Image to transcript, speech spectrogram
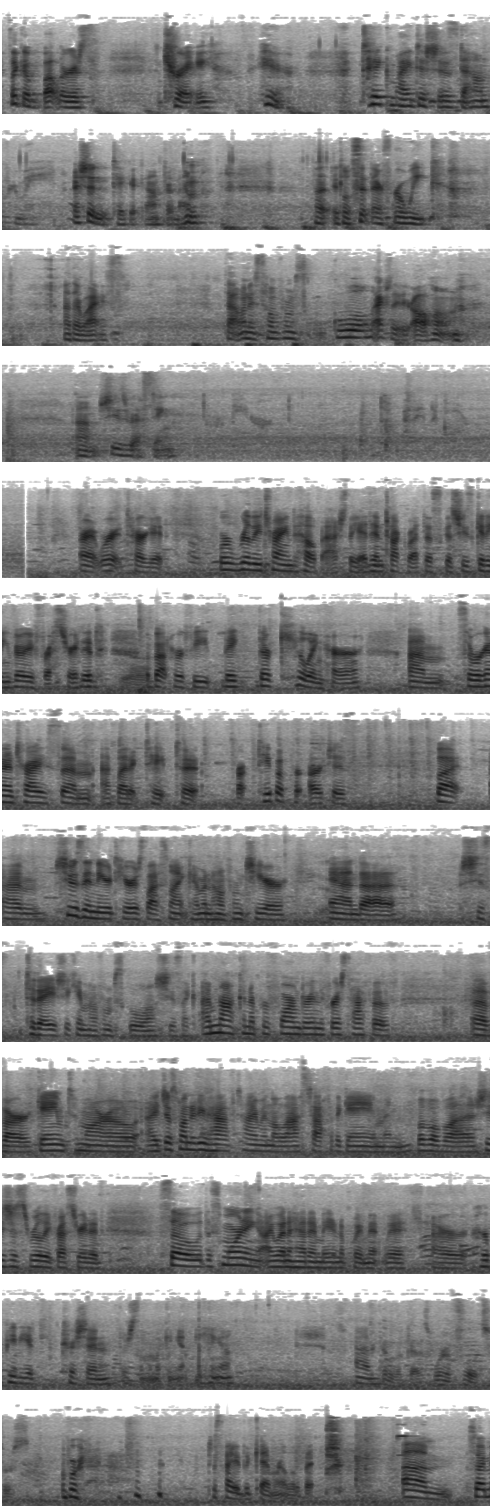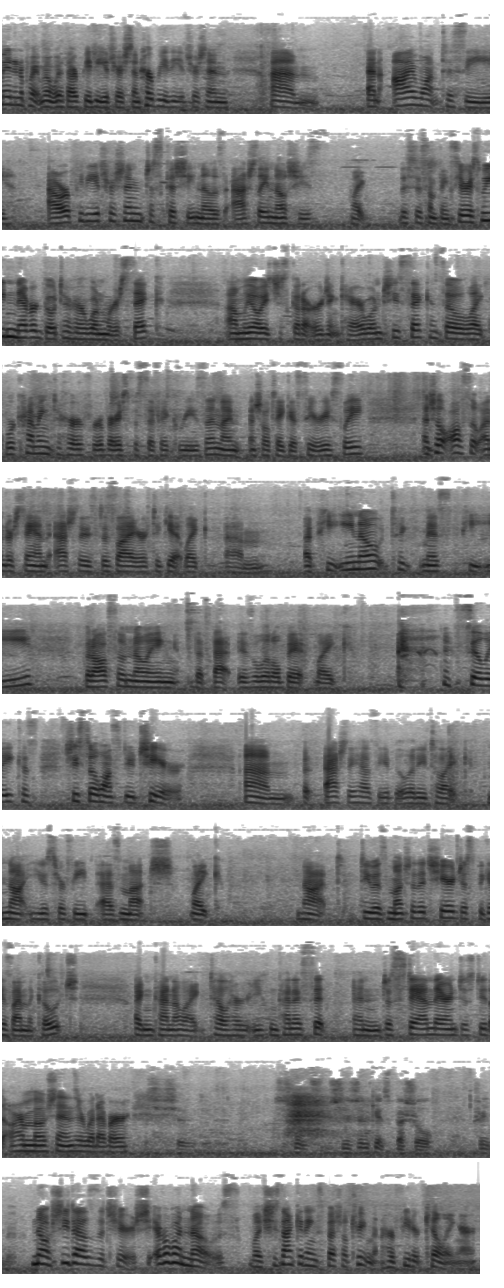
it's like a butler's tray. Here, take my dishes down for me. I shouldn't take it down for them, but it'll sit there for a week otherwise. That one is home from school. Actually, they're all home. Um, she's resting. All right, we're at Target. We're really trying to help Ashley. I didn't talk about this because she's getting very frustrated Yeah. about her feet. They, they're killing her. Um, so we're gonna try some athletic tape to tape up her arches. But um, she was in near tears last night coming home from cheer. And uh, she's today she came home from school she's like, I'm not gonna perform during the first half of of our game tomorrow. I just want to do halftime in the last half of the game and blah, blah, blah. And she's just really frustrated. So this morning I went ahead and made an appointment with our her pediatrician. There's someone looking at me, hang on. Um, You can look at us. We're influencers. we're just hide the camera a little bit. Um, so I made an appointment with our pediatrician, her pediatrician, um, and I want to see our pediatrician just because she knows Ashley, knows she's like, this is something serious. We never go to her when we're sick. Um, we always just go to urgent care when she's sick. And so like we're coming to her for a very specific reason and, and she'll take us seriously. And she'll also understand Ashley's desire to get like um, a PE note to miss PE, but also knowing that that is a little bit like silly because she still wants to do cheer. Um, but Ashley has the ability to like not use her feet as much, like not do as much of the cheer just because I'm the coach. I can kind of like tell her you can kind of sit and just stand there and just do the arm motions or whatever. She shouldn't do that. She shouldn't, she shouldn't get special treatment. No, she does the cheers. She, everyone knows. Like she's not getting special treatment. Her feet are killing her,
